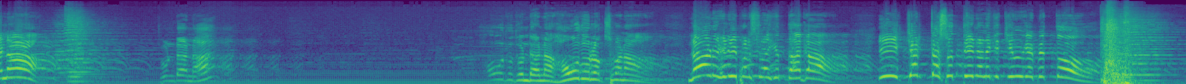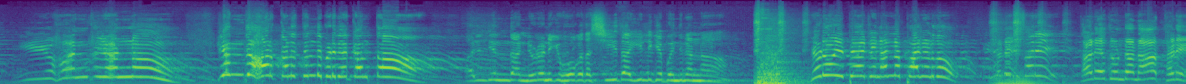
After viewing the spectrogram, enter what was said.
ಅಣ್ಣ ತುಂಡನ ಹೌದು ದುಂಡಣ್ಣ ಹೌದು ಲಕ್ಷ್ಮಣ. ನಾನು ಹಿಡಿಪಡಿಸಲಾಗಿದ್ದಾಗ ಈ ಕೆಟ್ಟ ಸುದ್ದಿ ನನಗೆ ಕಿವಿಗೆ ಬಿತ್ತು. ಈ ಹಂದಿಯನ್ನು ಎಂದು ಹಾರ್ಕೊಂಡು ತಿಂದು ಬಿಡ್ಬೇಕಂತ ಅಲ್ಲಿಂದ ನಿಡನಿಗೆ ಹೋಗದ ಸೀದಾ ಇಲ್ಲಿಗೆ ಬಂದಿನನ್ನ ಬಿಡು ಈ ಭೇಟಿ ನನ್ನ ಪಾಲಿಡ್ದು ಸರಿ. ತಡೆ ದುಂಡನ ತಡೆ.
